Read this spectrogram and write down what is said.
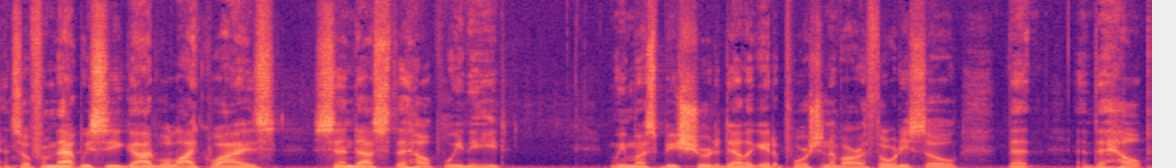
And so from that, we see God will likewise send us the help we need. We must be sure to delegate a portion of our authority so that the help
